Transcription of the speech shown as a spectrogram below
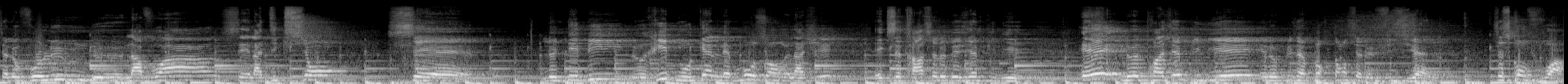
C'est le volume de la voix, c'est la diction, c'est le débit, le rythme auquel les mots sont relâchés, etc. C'est le deuxième pilier. Et le troisième pilier, et le plus important, c'est le visuel. C'est ce qu'on voit.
